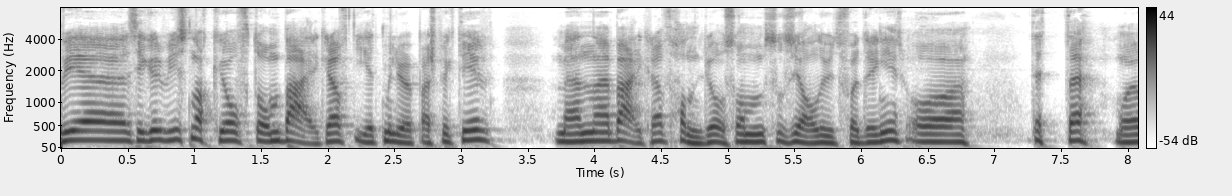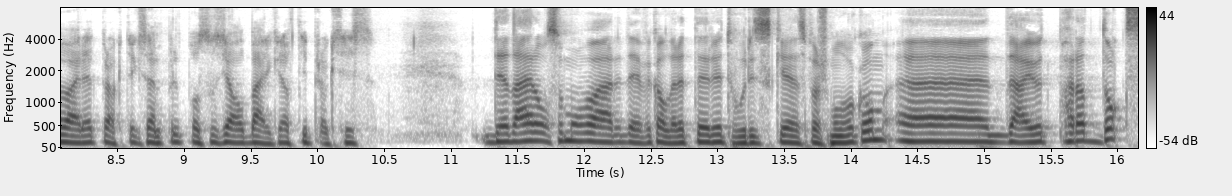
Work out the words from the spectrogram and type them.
Vi, eh, Sigurd, vi snakker jo ofte om bærekraft i et miljøperspektiv, men bærekraft handler jo også om sosiale utfordringer. og dette må jo være et prakteksempel på sosial bærekraft i praksis. Det der også må være det vi kaller et retorisk spørsmål, Håkon. Eh, det er jo et paradoks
